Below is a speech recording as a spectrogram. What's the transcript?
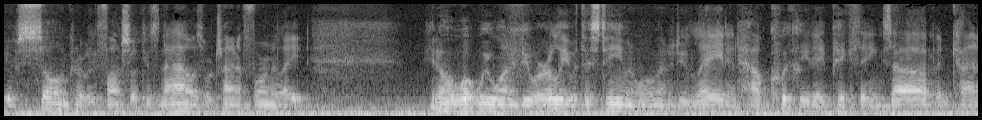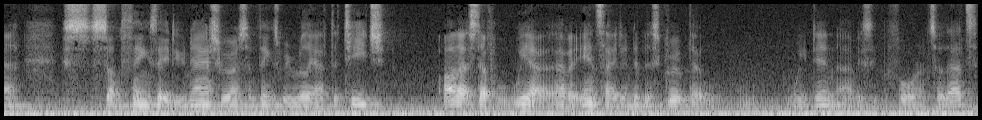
it was so incredibly functional because now as we're trying to formulate you know what we want to do early with this team and what we want to do late and how quickly they pick things up and kind of some things they do naturally and some things we really have to teach. All that stuff we have, have an insight into this group that we didn't obviously before. And so that's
